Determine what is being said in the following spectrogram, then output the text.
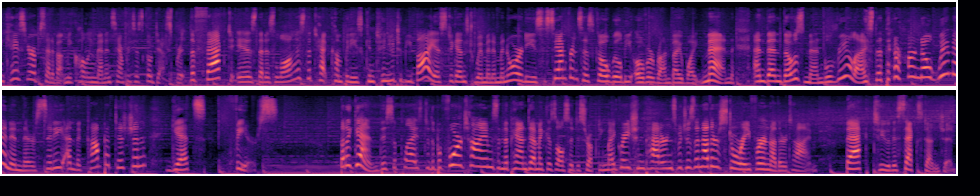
In case you're upset about me calling men in San Francisco desperate, the fact is that as long as the tech companies continue to be biased against women and minorities, San Francisco will be overrun by white men. And then those men will realize that there are no women in their city and the competition gets fierce. But again, this applies to the before times, and the pandemic is also disrupting migration patterns, which is another story for another time. Back to the sex dungeon.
